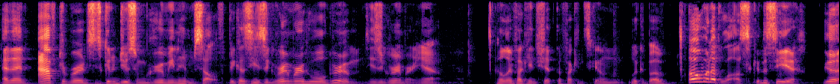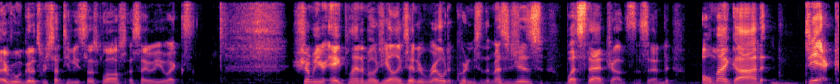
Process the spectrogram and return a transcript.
and then afterwards he's gonna do some grooming himself because he's a groomer who will groom. He's a groomer. Yeah. Holy fucking shit, the fucking skin. Look above. Oh, what up, Loss? Good to see you. Yeah, everyone go to twitch.tv slash Loss, S-I-O-U-X. Show me your eggplant emoji, Alexander wrote, according to the messages. What's that, Johnson said. Oh my god, dick,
